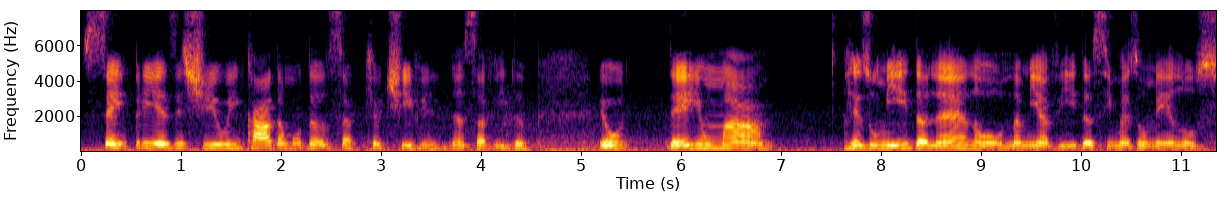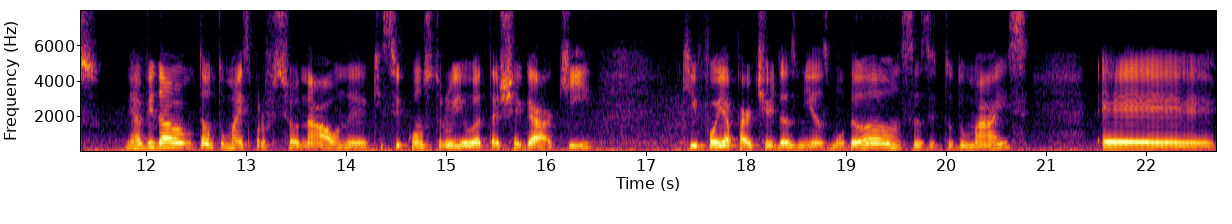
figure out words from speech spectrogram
sempre existiu em cada mudança que eu tive nessa vida. Eu dei uma resumida, né, no, na minha vida, assim, mais ou menos. Minha vida é um tanto mais profissional, né, que se construiu até chegar aqui, que foi a partir das minhas mudanças e tudo mais. É,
